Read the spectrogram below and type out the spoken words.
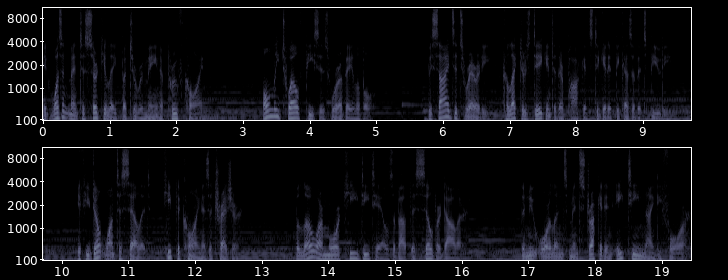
it wasn't meant to circulate but to remain a proof coin. Only 12 pieces were available. Besides its rarity, collectors dig into their pockets to get it because of its beauty. If you don't want to sell it, keep the coin as a treasure. Below are more key details about this silver dollar. The New Orleans Mint struck it in 1894.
